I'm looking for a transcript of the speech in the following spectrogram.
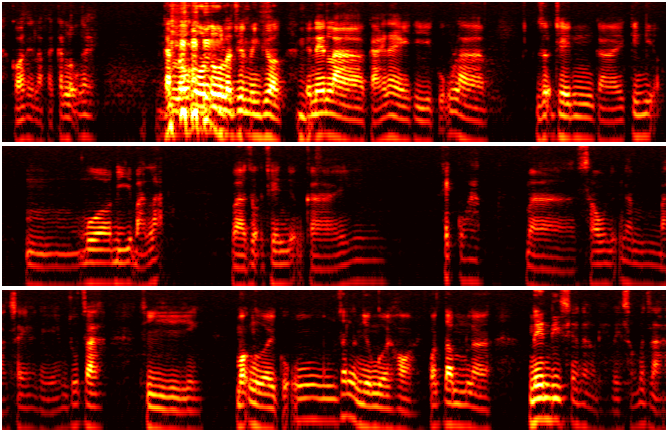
có thể là phải cắt lỗ ngay. Cắt lỗ ô tô là chuyện bình thường. Ừ. thế nên là cái này thì cũng là dựa trên cái kinh nghiệm ừm, mua đi bán lại và dựa trên những cái khách quan mà sau những năm bán xe thì em rút ra. Thì mọi người cũng rất là nhiều người hỏi quan tâm là nên đi xe nào để về sau mất giá.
